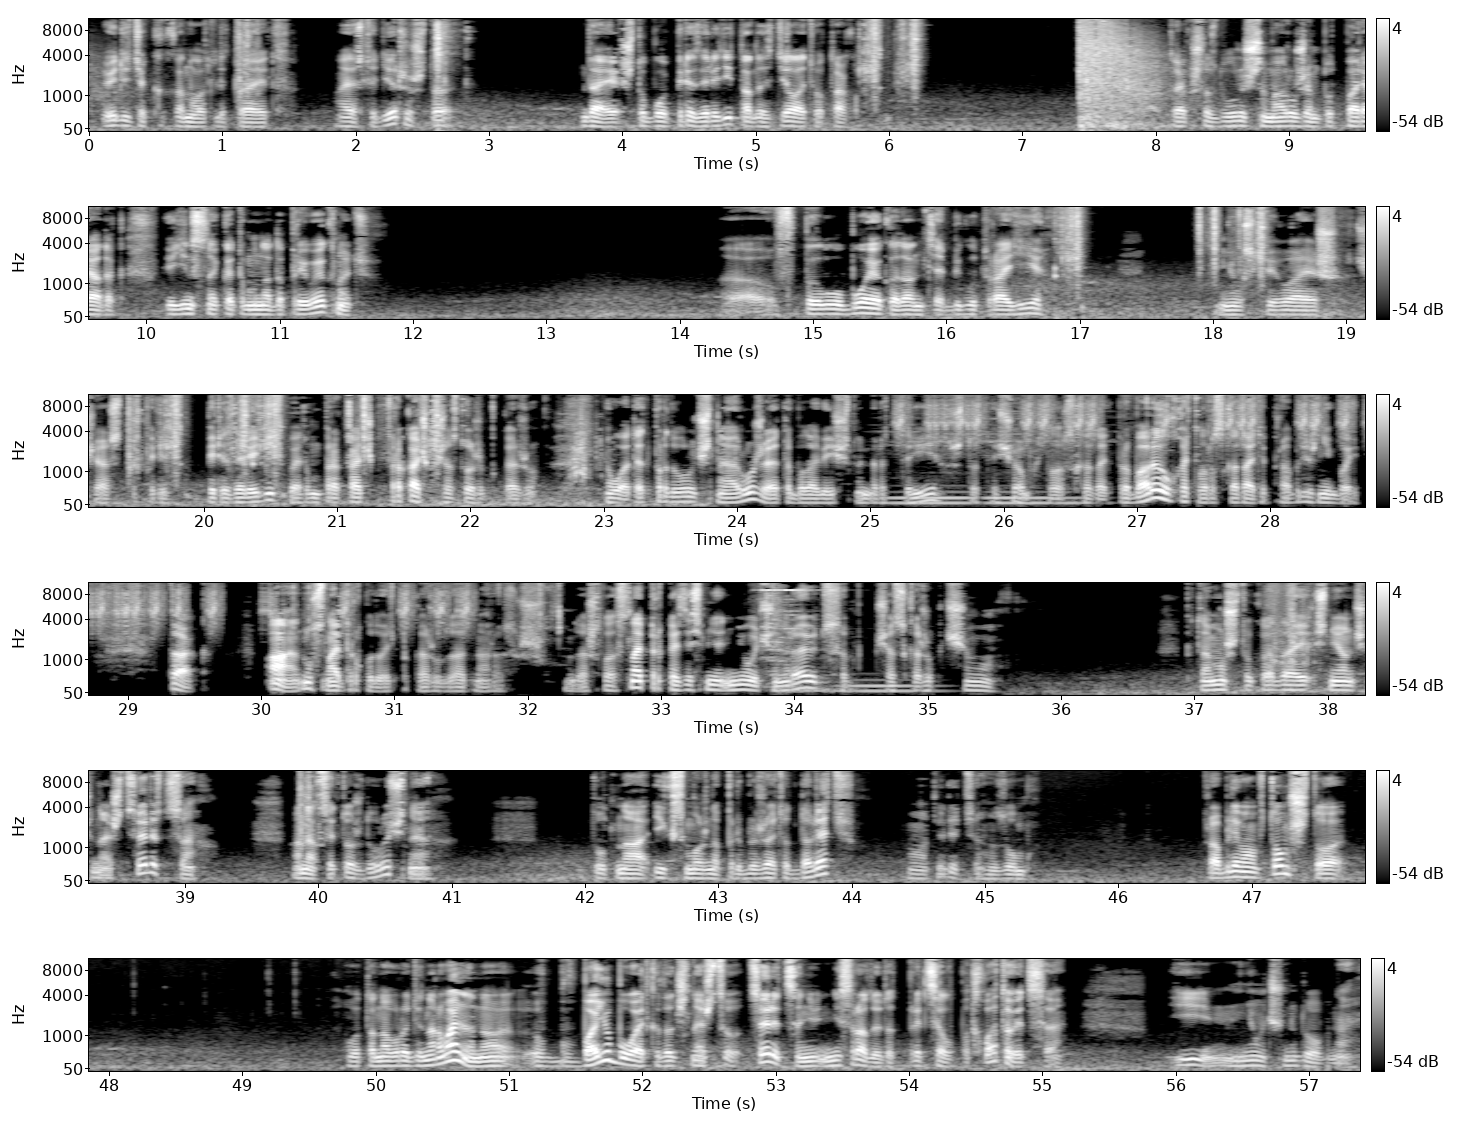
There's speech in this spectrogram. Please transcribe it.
видите, как оно отлетает. А если держишь, то... Да, и чтобы его перезарядить, надо сделать вот так вот. Так что с двуручным оружием тут порядок. Единственное, к этому надо привыкнуть. А, в пылу боя, когда на тебя бегут враги, не успеваешь часто перезарядить, поэтому прокачку, прокачку сейчас тоже покажу. Вот, это про двуручное оружие, это была вещь номер три. Что-то еще вам хотел рассказать. Про барыгу хотел рассказать и про ближний бой. Так, а, ну снайперку давайте покажу заодно, раз уж зашла. Снайперка здесь мне не очень нравится, сейчас скажу почему. Потому что когда с нее начинаешь целиться, она, кстати, тоже двуручная, тут на X можно приближать, отдалять. Вот, видите, зум. Проблема в том, что вот она вроде нормально, но в бою бывает, когда начинаешь целиться, не, сразу этот прицел подхватывается, и не очень удобно.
